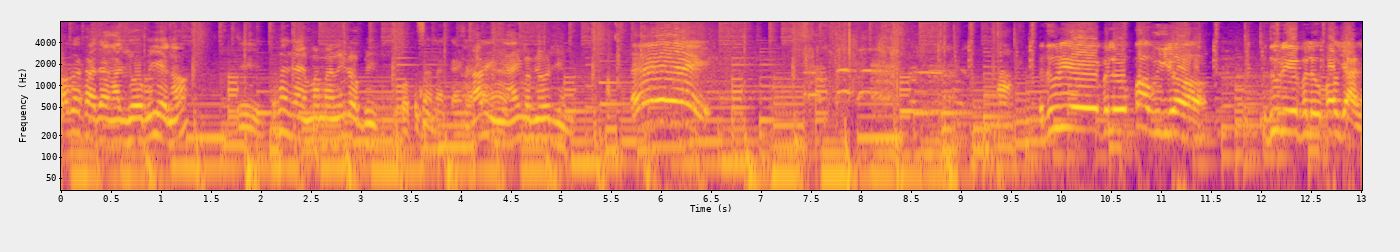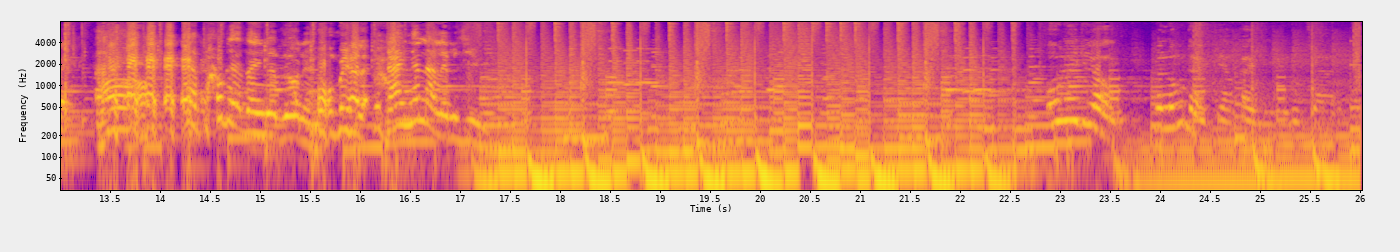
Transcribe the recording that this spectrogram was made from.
ပောက်တဲ့ခါကျငါရော်ပြီးရနော်အေးပတ်စံကြိုင်မမှန်လေးတော့ပြီးဟောပတ်စံနာကိုင်းစတာကားတွေအများကြီးမပြောချင်ဘူးဟေးဟာဘသူတွေဘယ်လိုပေါက်ပြီးတော့ဘသူတွေဘယ်လိုပေါက်ကြလဲဟောအဲ့ပေါက်တဲ့အတိုင်းပဲပြောနေဟောမေးရလဲဒိုင်မျက်နှာလည်းမရှိဘူး။ဦးလေးတယောက်နှလုံးတိုင်ပြန်ကြိုက်နေလို့ကြားတယ်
